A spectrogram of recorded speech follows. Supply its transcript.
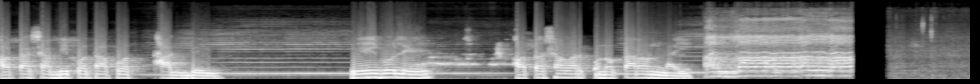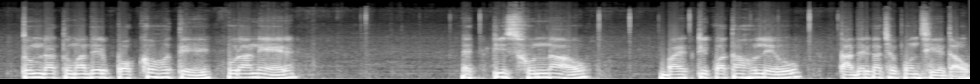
হতাশা, বিপদ, আপদ থাকবেই। এই বলে হতাশা হওয়ার কোনো কারণ নাই। তোমরা তোমাদের পক্ষ হতে কোরআনের একটি সুন্নাও বা একটি কথা হলেও তাদের কাছে পৌঁছিয়ে দাও।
